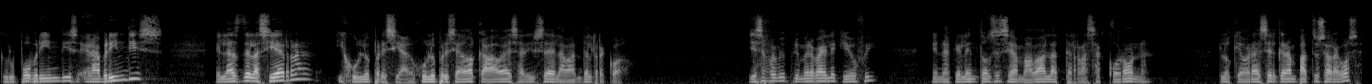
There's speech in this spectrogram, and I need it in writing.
grupo Brindis era Brindis, el As de la Sierra y Julio Preciado. Julio Preciado acababa de salirse de la banda del Recodo. Y ese fue mi primer baile que yo fui. En aquel entonces se llamaba la Terraza Corona, lo que ahora es el Gran Patio Zaragoza.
